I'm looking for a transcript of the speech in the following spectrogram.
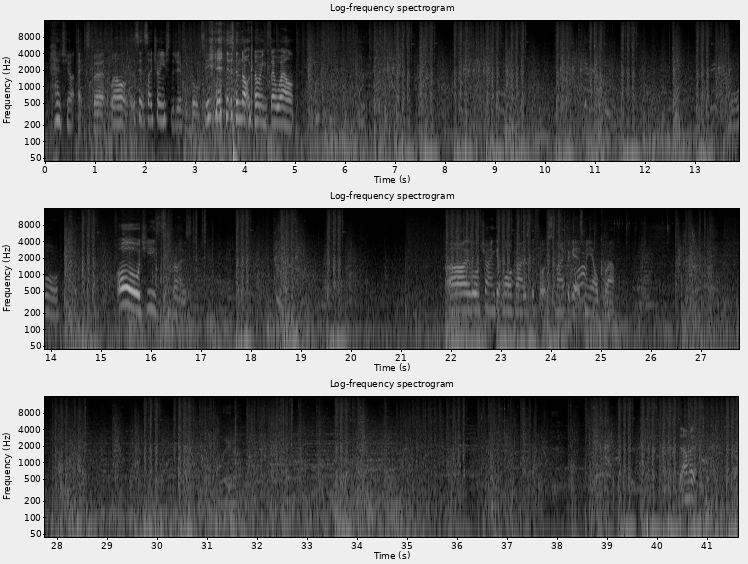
Headshot expert. Well, since I changed the difficulty, it's not going so well. Oh. Oh, Jesus Christ. I will try and get more guys before the sniper gets me. Oh crap. Damn it.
